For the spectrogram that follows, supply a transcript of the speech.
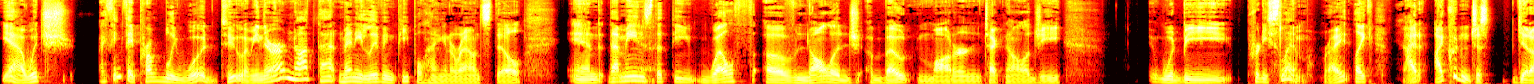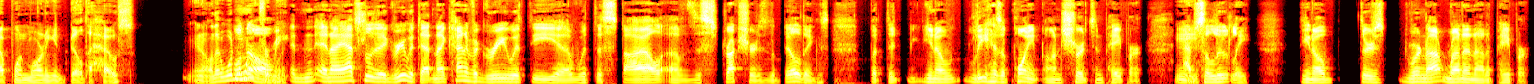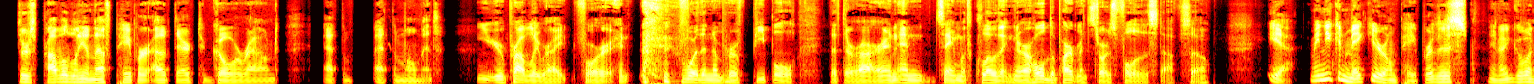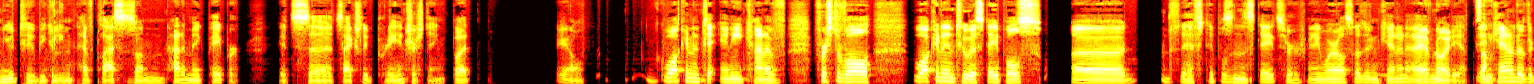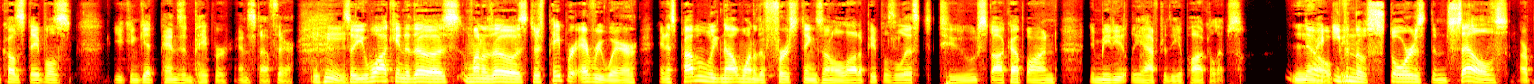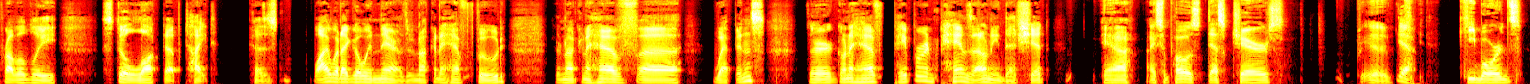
Yeah, which I think they probably would too. I mean, there are not that many living people hanging around still. And that means yeah. that the wealth of knowledge about modern technology would be pretty slim, right? Like, yeah. I, I couldn't just get up one morning and build a house. You know, that wouldn't well, work no, for me. And, and I absolutely agree with that. And I kind of agree with the uh, with the style of the structures, the buildings. But the you know, Lee has a point on shirts and paper. Mm. Absolutely. You know, there's we're not running out of paper there's probably enough paper out there to go around at the at the moment. You're probably right for for the number of people that there are, and and same with clothing. There are whole department stores full of the stuff. So, yeah, I mean, you can make your own paper. There's you know, you go on YouTube, you can have classes on how to make paper. It's uh, it's actually pretty interesting, but you know, walking into any kind of first of all, walking into a Staples uh, have Staples in the States or anywhere else other than Canada? I have no idea. In Canada, they're called Staples. You can get pens and paper and stuff there. Mm-hmm. So you walk into those, one of those, there's paper everywhere, and it's probably not one of the first things on a lot of people's list to stock up on immediately after the apocalypse. No. Right? Even though stores themselves are probably still locked up tight because why would I go in there? They're not going to have food. They're not going to have uh, weapons. They're going to have paper and pens. I don't need that shit. Yeah, I suppose desk chairs. Uh, yeah, keyboards,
